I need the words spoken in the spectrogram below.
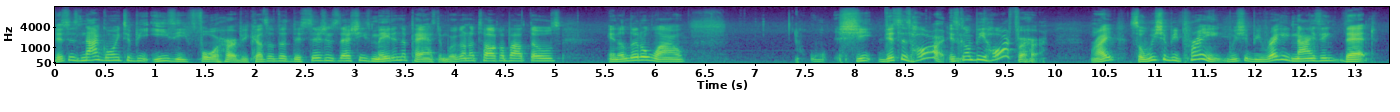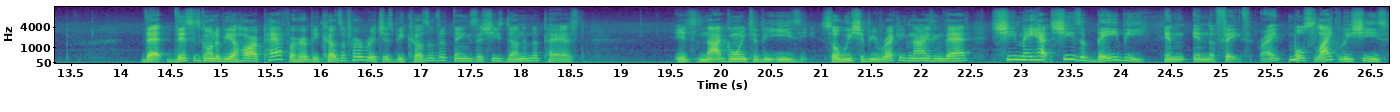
This is not going to be easy for her because of the decisions that she's made in the past, and we're going to talk about those in a little while. She this is hard. It's going to be hard for her, right? So we should be praying. We should be recognizing that that this is going to be a hard path for her because of her riches, because of the things that she's done in the past, it's not going to be easy. So we should be recognizing that she may have she's a baby in in the faith, right? Most likely she's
